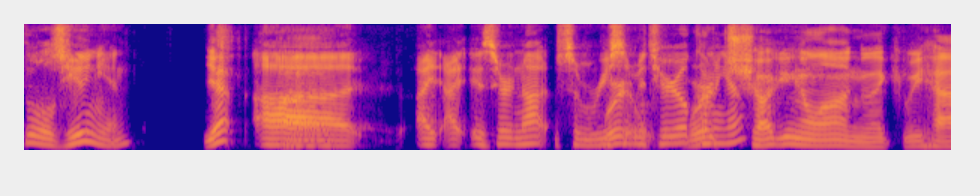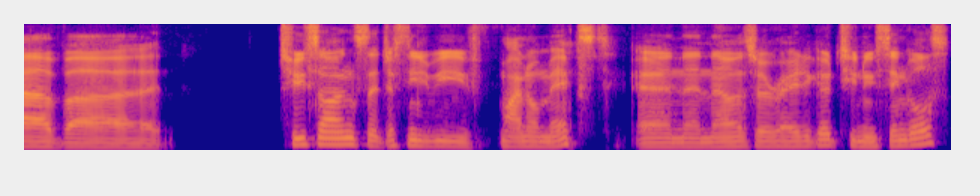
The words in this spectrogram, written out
Fools Union. Yep. Uh, I, I is there not some recent we're, material we're coming out? chugging along. Like we have uh two songs that just need to be final mixed, and then those are ready to go. Two new singles.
